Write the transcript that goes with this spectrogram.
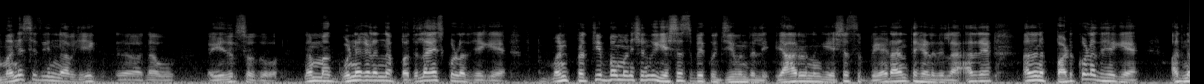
ಮನಸ್ಸಿನ ನಾವು ಹೇಗೆ ನಾವು ಎದುರಿಸೋದು, ನಮ್ಮ ಗುಣಗಳನ್ನ ಬದಲಾಯಿಸ್ಕೊಳ್ಳೋದು ಹೇಗೆ? ಮನ್, ಪ್ರತಿಯೊಬ್ಬ ಮನುಷ್ಯನಿಗೂ ಯಶಸ್ಸು ಬೇಕು ಜೀವನದಲ್ಲಿ. ಯಾರು ನಂಗೆ ಯಶಸ್ಸು ಬೇಡ ಅಂತ ಹೇಳೋದಿಲ್ಲ. ಆದ್ರೆ ಅದನ್ನ ಪಡ್ಕೊಳ್ಳೋದು ಹೇಗೆ? ಅದನ್ನ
